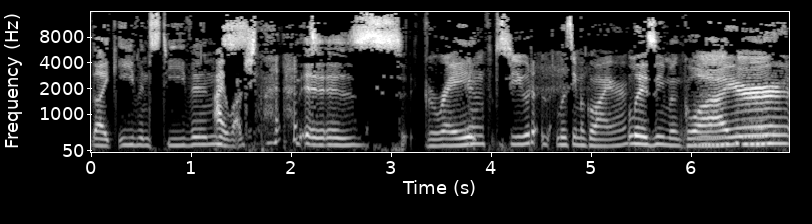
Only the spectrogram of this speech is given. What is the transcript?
like even Stevens. I watched that. Is great. Dude, Lizzie McGuire Lizzie McGuire.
